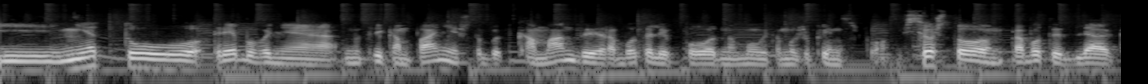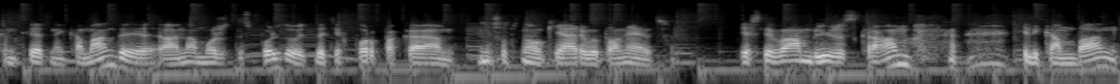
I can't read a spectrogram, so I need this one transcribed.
И нету требования внутри компании, чтобы команды работали по одному и тому же принципу. Все, что работает для конкретной команды, она может использовать до тех пор, пока, ну, собственно, OKR выполняются. Если вам ближе Scrum или Kanban,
